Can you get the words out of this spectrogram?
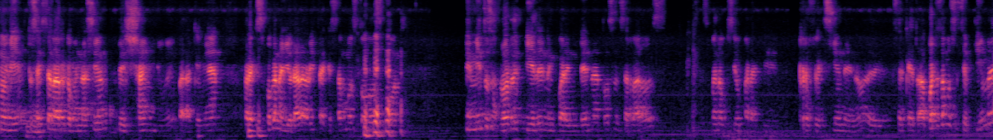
Muy bien, pues ahí está la recomendación de Shan Yue para que vean, para que se pongan a llorar ahorita que estamos todos con sentimientos a flor de piel en, cuarentena, todos encerrados. Es buena opción para que reflexione, ¿no? De, acerca de todo. Aparte estamos en septiembre,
